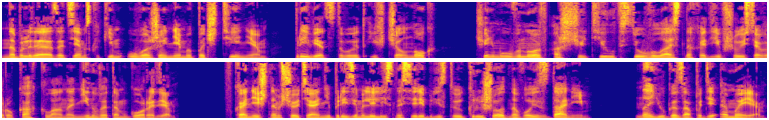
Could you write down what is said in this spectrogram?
Наблюдая за тем, с каким уважением и почтением приветствует их челнок, Ченьму вновь ощутил всю власть, находившуюся в руках клана Нин в этом городе. В конечном счете они приземлились на серебристую крышу одного из зданий на юго-западе Эмея.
